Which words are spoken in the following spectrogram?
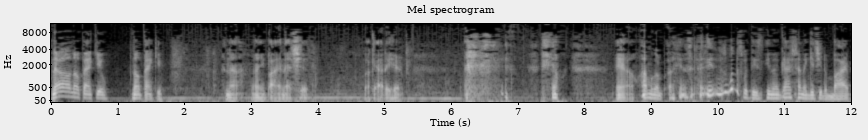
No no thank you. No thank you. No I ain't buying that shit. Fuck out of here. You know I'm gonna what is with these you know guys trying to get you to buy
